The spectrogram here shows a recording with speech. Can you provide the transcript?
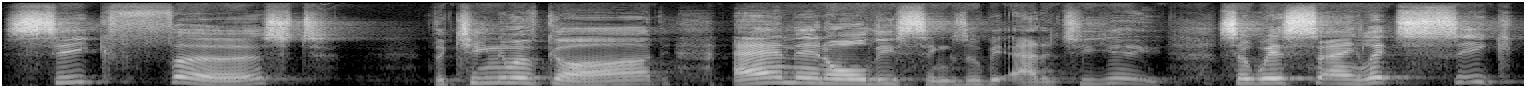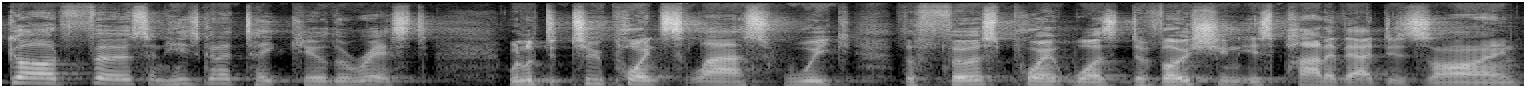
seek first the kingdom of God, and then all these things will be added to you. So we're saying, let's seek God first, and He's going to take care of the rest. We looked at two points last week. The first point was devotion is part of our design.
